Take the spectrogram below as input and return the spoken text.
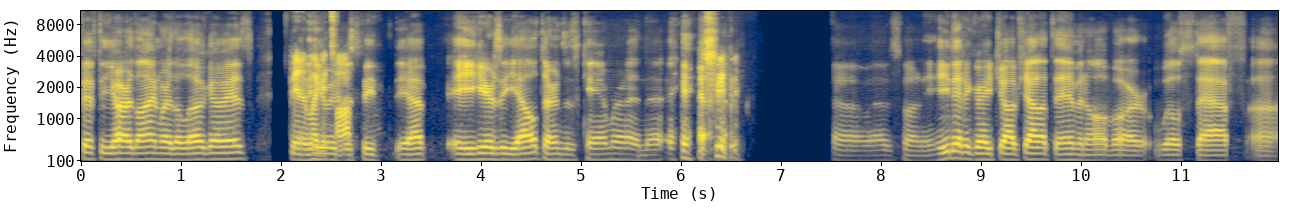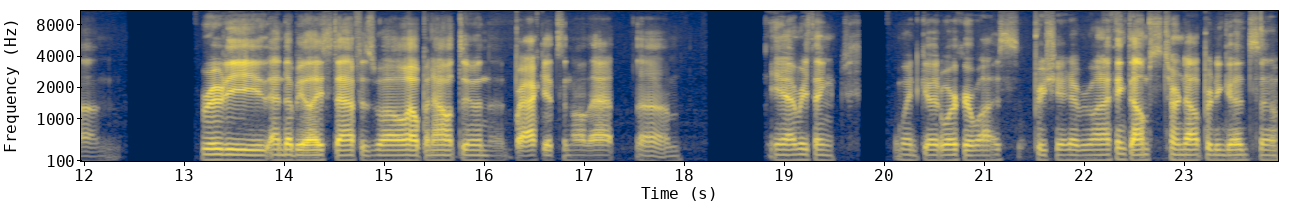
50 yard line where the logo is. Spinning like he a top. be, yep. He hears a yell, turns his camera, and that, yeah. Oh, that was funny. He did a great job. Shout out to him and all of our Will staff, um, Rudy, NWA staff as well, helping out doing the brackets and all that. Um, yeah, everything went good worker wise. Appreciate everyone. I think the umps turned out pretty good. So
